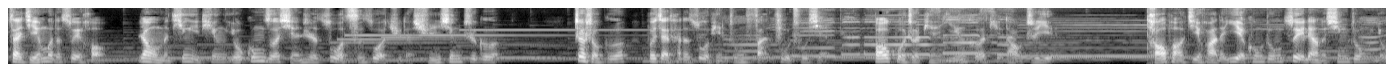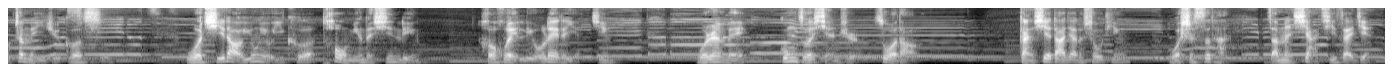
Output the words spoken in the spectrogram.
在节目的最后，让我们听一听由宫泽贤治作词作曲的《寻星之歌》。这首歌会在他的作品中反复出现，包括这篇《银河铁道之夜》。逃跑计划的夜空中最亮的星中有这么一句歌词：“我祈祷拥有一颗透明的心灵。”和会流泪的眼睛，我认为宫泽贤治做到了。感谢大家的收听，我是斯坦，咱们下期再见。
